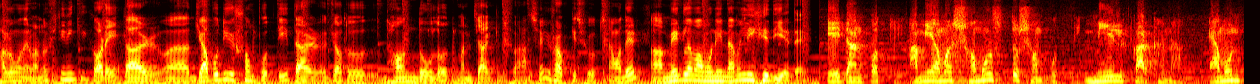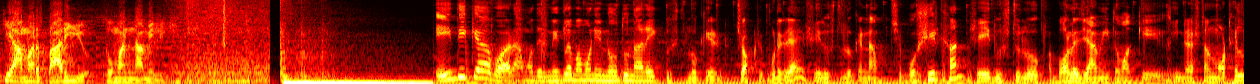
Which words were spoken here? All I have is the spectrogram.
ভালো মনের মানুষ তিনি কি করে? তার যাবতীয় সম্পত্তি তার যত ধন দৌলত মানে যা কিছু আছে সব কিছু হচ্ছে আমাদের মেঘলা মামনির নামে লিখে দিয়ে দেয়। এই দানপত্রে আমি আমার সমস্ত সম্পত্তি মিল কারখানা এমনকি আমার বাড়িও তোমার নামে লিখে দিই এইদিকে আবার আমাদের মেঘলা মামনি নতুন আরেক দুষ্ট লোকের চক্রে পড়ে যায়। সেই দুষ্ট লোকের নাম হচ্ছে বশির খান। সেই দুষ্ট লোক বলে যে, আমি তোমাকে ইন্টারন্যাশনাল মডেল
